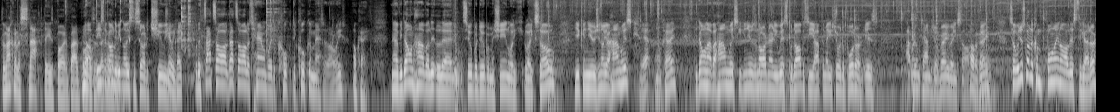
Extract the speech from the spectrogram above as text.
They're not going to snap, these bad boys. No, these are going to be nice and sort of chewy, Chewy. okay? But it's, that's all. That's all determined by the cook, the cooking method, all right? Okay. Now, if you don't have a little um, super duper machine like like so, you can use, you know, your hand whisk. Yeah. Okay. If you don't have a hand whisk, you can use an ordinary whisk, but obviously you have to make sure the butter is at room temperature, very very soft. Okay. Okay. So we're just going to combine all this together.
